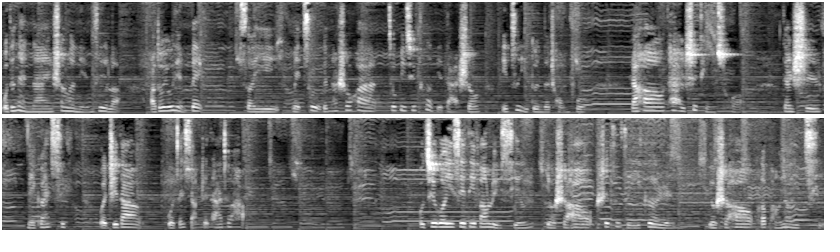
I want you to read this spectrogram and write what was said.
我的奶奶上了年纪了，耳朵有点背，所以每次我跟他说话就必须特别大声，一字一顿的重复。然后他还是听错，但是没关系，我知道我在想着他就好。我去过一些地方旅行，有时候是自己一个人，有时候和朋友一起。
